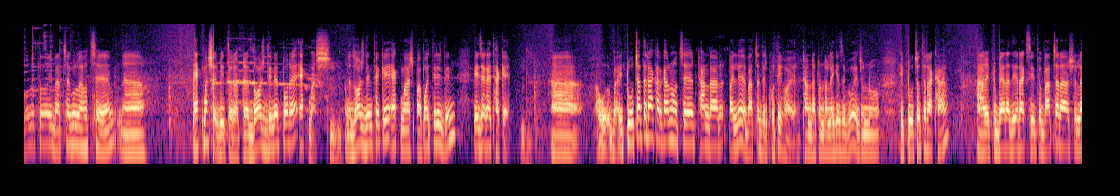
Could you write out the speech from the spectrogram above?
মূলত এই বাচ্চাগুলা হচ্ছে আহ, এক মাসের ভিতরে আপনার দশ দিনের পরে এক মাস। মানে দশ দিন থেকে এক মাস বা পঁয়ত্রিশ দিন এই জায়গায় থাকে। একটু উঁচাতে রাখার কারণ হচ্ছে ঠান্ডার পাইলে বাচ্চাদের ক্ষতি হয়। ঠান্ডা ঠান্ডা লেগে যাবে এই জন্য একটু উঁচুতে রাখা। আর একটু বেড়া দিয়ে রাখছি তো বাচ্চারা আসলে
